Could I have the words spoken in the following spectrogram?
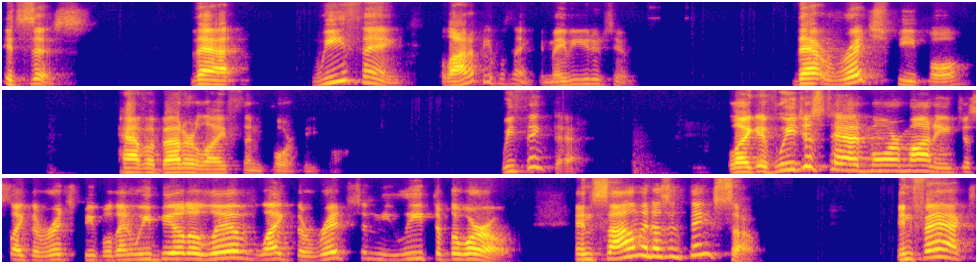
It's this that we think, a lot of people think, and maybe you do too, that rich people have a better life than poor people. We think that. Like if we just had more money, just like the rich people, then we'd be able to live like the rich and elite of the world. And Solomon doesn't think so. In fact,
